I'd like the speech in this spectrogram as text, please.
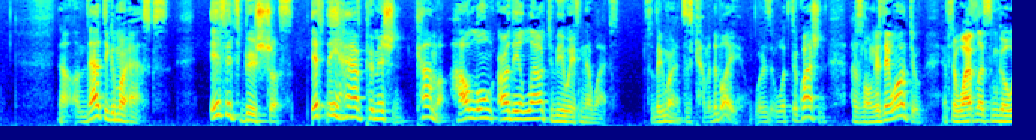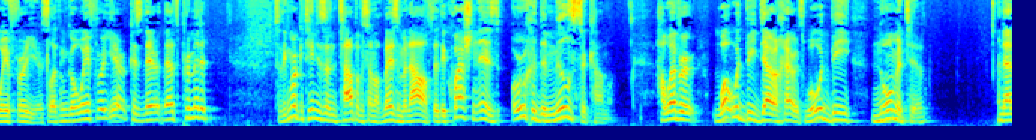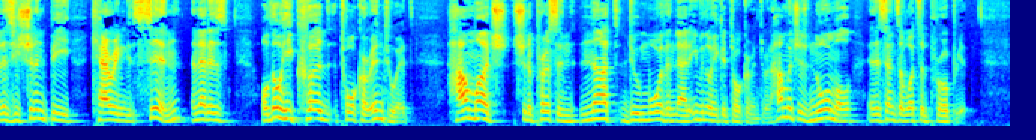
Now, on that, the Gemara asks, if it's birshus, if they have permission, kama, how long are they allowed to be away from their wives? So the Gemara answers, kama the boy. What is it? What's the question? As long as they want to. If their wife lets them go away for a year, so let them go away for a year because that's permitted. So the Gemara continues on top of Samach Bezim and Aleph that the question is Urcha de Milser Kama. However, what would be derech eretz? What would be normative? And that is, he shouldn't be carrying sin. And that is, although he could talk her into it, how much should a person not do more than that, even though he could talk her into it? How much is normal in the sense of what's appropriate?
